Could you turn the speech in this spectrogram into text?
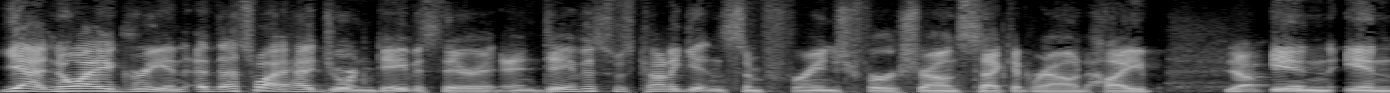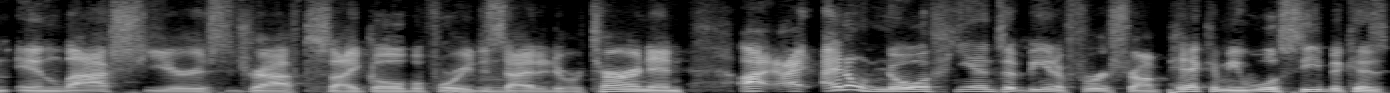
Yeah, no, I agree, and that's why I had Jordan Davis there. And Davis was kind of getting some fringe first round, second round hype. Yeah. In in in last year's draft cycle before he Mhm. decided to return, and I, I I don't know if he ends up being a first round pick. I mean, we'll see because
